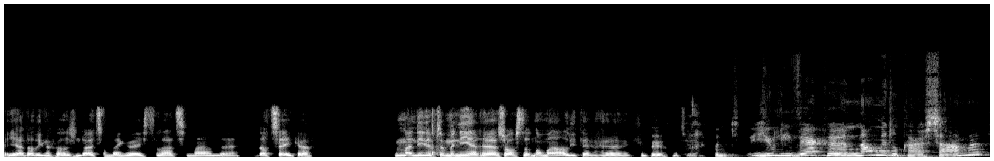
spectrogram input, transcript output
ja, dat ik nog wel eens in Duitsland ben geweest de laatste maanden, dat zeker. Maar niet op de manier zoals dat normaaliter uh, gebeurt natuurlijk. Want jullie werken nauw met elkaar samen.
